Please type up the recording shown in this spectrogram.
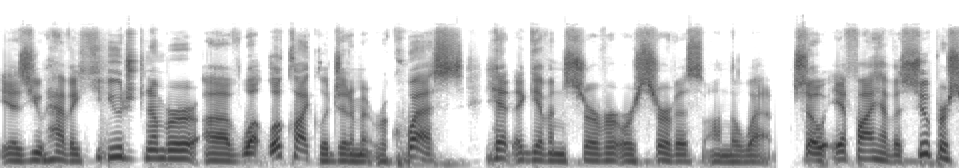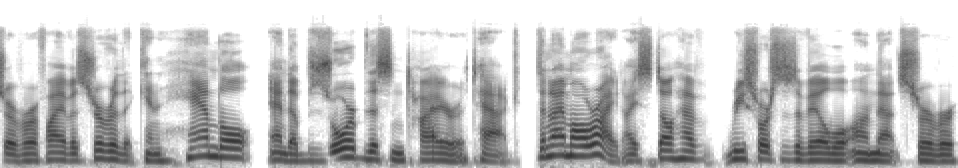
is you have a huge number of what look like legitimate requests hit a given server or service on the web. So if I have a super server, if I have a server that can handle and absorb this entire attack, then I'm all right. I still have resources available on that server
